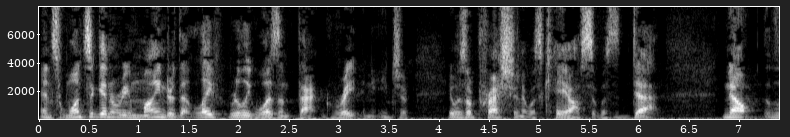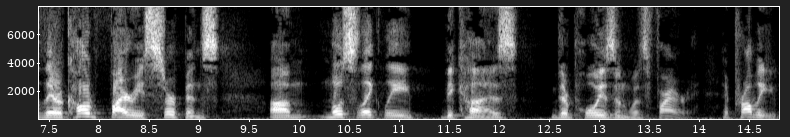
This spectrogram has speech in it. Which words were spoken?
And it's once again a reminder that life really wasn't that great in Egypt. It was oppression, it was chaos, it was death. Now, they're called fiery serpents, um, most likely because their poison was fiery. It probably,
